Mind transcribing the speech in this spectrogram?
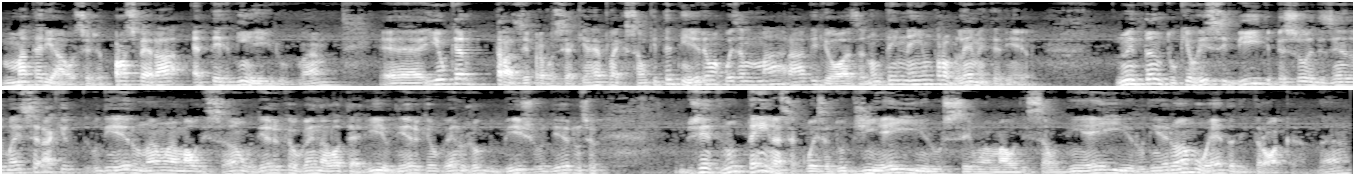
material, ou seja, prosperar é ter dinheiro, né? É, e eu quero trazer para você aqui a reflexão que ter dinheiro é uma coisa maravilhosa, não tem nenhum problema em ter dinheiro. No entanto, o que eu recebi de pessoas dizendo, mas será que o dinheiro não é uma maldição? O dinheiro que eu ganho na loteria, o dinheiro que eu ganho no jogo do bicho, o dinheiro não sei. Gente, não tem essa coisa do dinheiro ser uma maldição. Dinheiro, dinheiro é uma moeda de troca, né?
